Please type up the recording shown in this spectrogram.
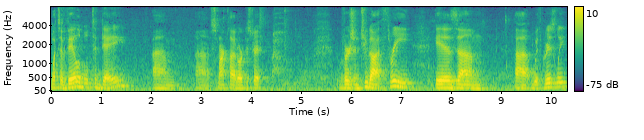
What's available today, um, uh, Smart Cloud Orchestrate version 2.3 is um, uh, with Grizzly.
